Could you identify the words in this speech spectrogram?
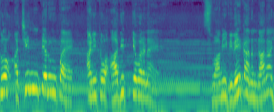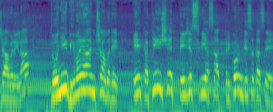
तो अचिंत्य रूप आहे आणि तो आदित्यवर्ण आहे. स्वामी विवेकानंदांना ज्या वेळेला दोन्ही भिवयांच्यामध्ये एक अतिशय तेजस्वी असा त्रिकोण दिसत असे.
